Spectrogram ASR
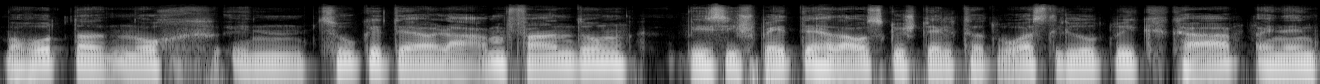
Man hat dann noch im Zuge der Alarmfahndung wie sich später herausgestellt hat, war es Ludwig K., einen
